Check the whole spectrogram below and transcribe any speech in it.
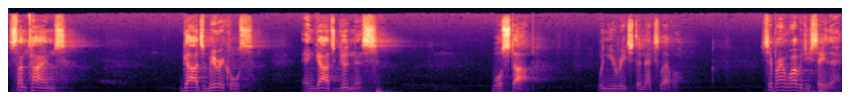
Sometimes God's miracles and God's goodness will stop when you reach the next level. You say, Brian, why would you say that?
